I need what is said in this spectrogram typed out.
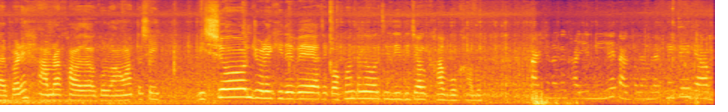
তারপরে আমরা খাওয়া দাওয়া করব। আমার তো সেই ভীষণ জোরে খিদে পেয়ে গেছে। কখন থেকে বলছি দিদি চল খাব খাব। আইসোনাকে খাইয়ে নিয়ে তারপরে আমরা খেতে যাব।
